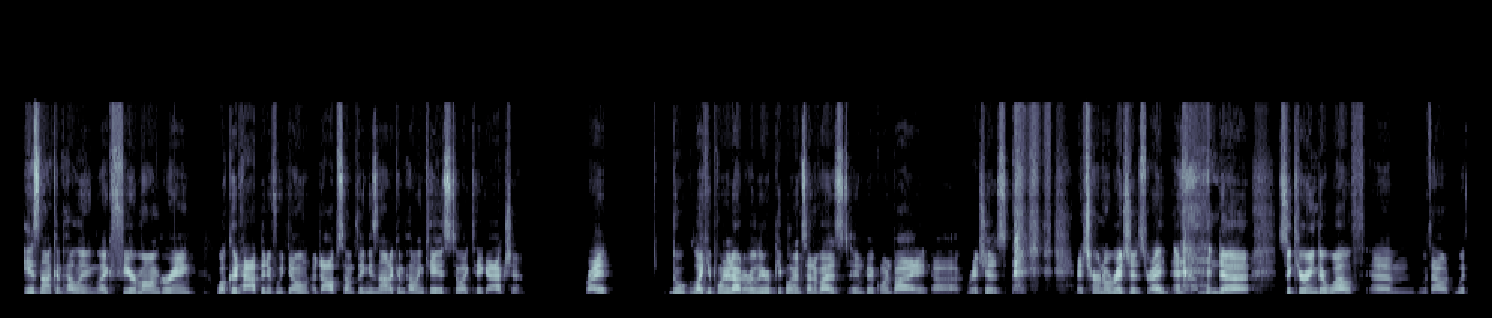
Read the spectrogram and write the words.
is not compelling. Like fear mongering, what could happen if we don't adopt something is not a compelling case to like take action, right? The like you pointed out earlier, people are incentivized in Bitcoin by uh, riches, eternal riches, right? And uh, securing their wealth um, without with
